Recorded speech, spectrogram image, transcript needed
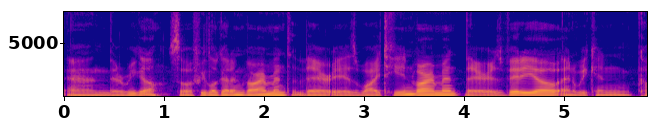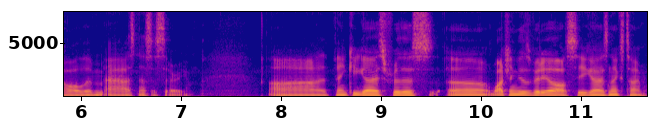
And there we go. So if we look at environment, there is YT environment, there is video, and we can call them as necessary. Uh, thank you guys for this, uh, watching this video. I'll see you guys next time.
